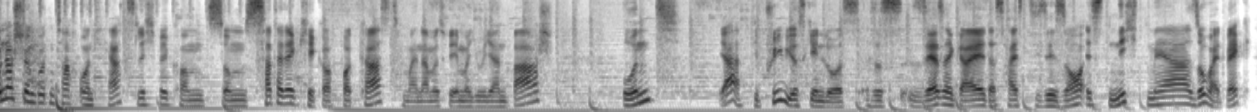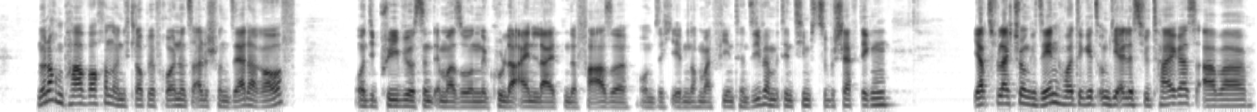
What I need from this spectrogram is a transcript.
Wunderschönen guten Tag und herzlich willkommen zum Saturday Kickoff Podcast. Mein Name ist wie immer Julian Barsch und ja, die Previews gehen los. Es ist sehr, sehr geil. Das heißt, die Saison ist nicht mehr so weit weg. Nur noch ein paar Wochen und ich glaube, wir freuen uns alle schon sehr darauf. Und die Previews sind immer so eine coole einleitende Phase, um sich eben nochmal viel intensiver mit den Teams zu beschäftigen. Ihr habt es vielleicht schon gesehen, heute geht es um die LSU Tigers, aber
